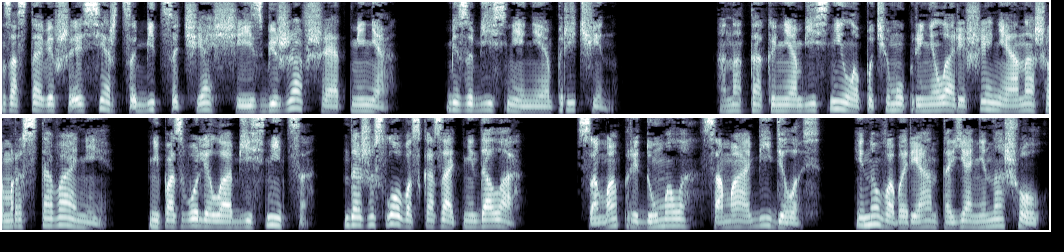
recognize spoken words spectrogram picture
заставившая сердце биться чаще и сбежавшая от меня, без объяснения причин. Она так и не объяснила, почему приняла решение о нашем расставании, не позволила объясниться, даже слова сказать не дала. Сама придумала, сама обиделась. Иного варианта я не нашел.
